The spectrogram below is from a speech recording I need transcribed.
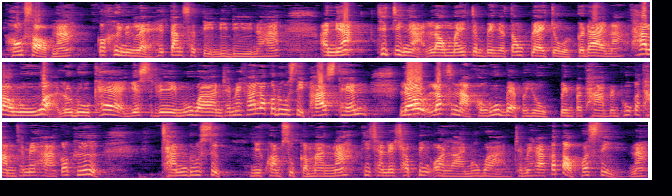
ห้องสอบนะ ก็คือหนึ่งแหละให้ตั้งสติดีๆนะคะอันเนี้ยที่จริงอะเราไม่จำเป็นจะต้องแปลโจทย์ก็ได้นะ ถ้าเรารู้อะเราดูแค่ yesterday เมื่อวานใช่ไหมคะ เราก็ดูสิ past tense แล้วลักษณะของรูปแบบประโยคเป็นประธานเป็นผู้กระทำใช่ไหมคะ ก็คือ ฉันรู้สึกมีความสุขกับมันนะ ที่ฉันได้ช้อปปิ้งออนไลน์เมื่อวานใช่ไหมคะก็ตอบข้อ4นะ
